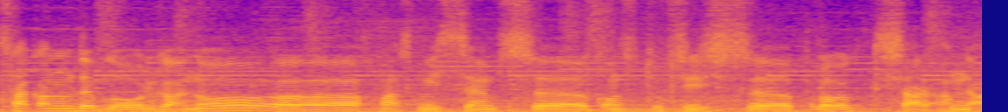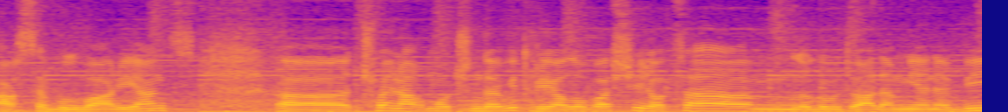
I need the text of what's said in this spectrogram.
საკანონმდებლო ორგანო ხმას მისცემს კონსტიტუციის პროექტის არსებულ ვარიანტს, ჩვენ აღმოჩნდებით რეალობაში, როცა ლგბტ ადამიანები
